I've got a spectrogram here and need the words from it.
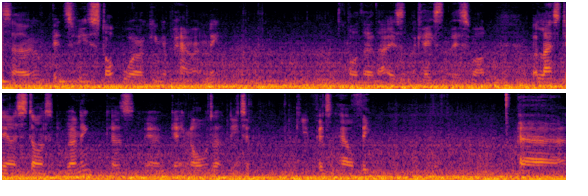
so bits of you stop working apparently. Although that isn't the case in this one. But last day I started running because you know, getting older, need to keep fit and healthy. Uh,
